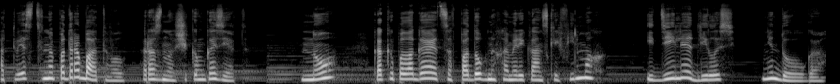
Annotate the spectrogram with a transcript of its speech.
ответственно подрабатывал разносчиком газет. Но как и полагается в подобных американских фильмах, идиллия длилась недолго.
